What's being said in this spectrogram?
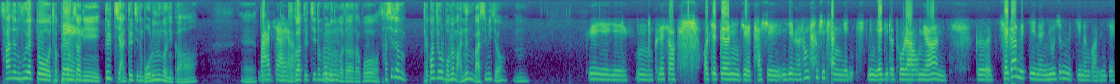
4년 후에 또 적폐청산이 네. 뜰지 안 뜰지는 모르는 거니까. 예, 또- 또 맞아요. 누가 뜰지는 모르는 음. 거다라고 사실은 객관적으로 보면 맞는 말씀이죠. 음. 예, 예, 예. 음, 그래서 어쨌든 이제 다시 이재명 성남시장님 얘기로 돌아오면 그 제가 느끼는 요즘 느끼는 건 이제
